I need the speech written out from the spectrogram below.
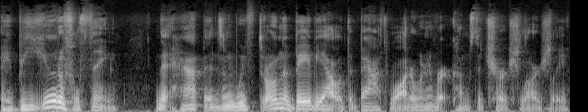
a beautiful thing that happens. And we've thrown the baby out with the bathwater whenever it comes to church, largely.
